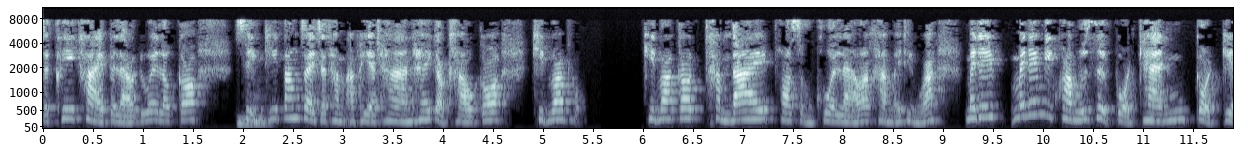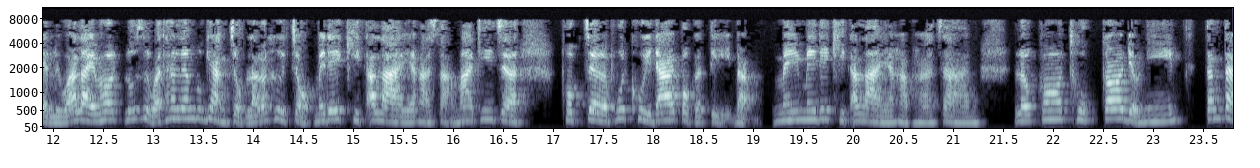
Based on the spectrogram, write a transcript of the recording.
จะคลี่คลายไปแล้วด้วย แล้วก็สิ่งที่ตั้งใจจะทำอภัยทานให้กับเขาก็คิดว่า คิดว่าก็ทำได้พอสมควรแล้วอะค่ะหมายถึงว่า ไม่ได้ไม่ได้มีความรู้สึกโกรธแค้นโกรธเกลียดหรือว่าอะไร เพราะรู้สึกว่าถ้าเรื่องทุกอย่างจบแล้วก็คือจบไม่ได้คิดอะไรอะค่ะ สามารถที่จะพบเจอพูดคุยได้ปกติแบบไม่ไม่ได้คิดอะไรอะค่ะพระอาจารย์ แล้วก็ทุกก็เดี๋ยวนี้ตั้งแต่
